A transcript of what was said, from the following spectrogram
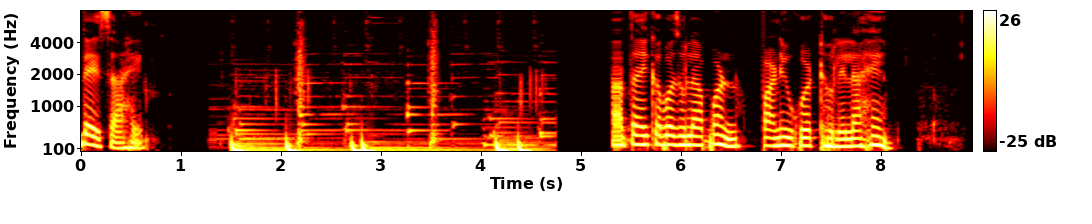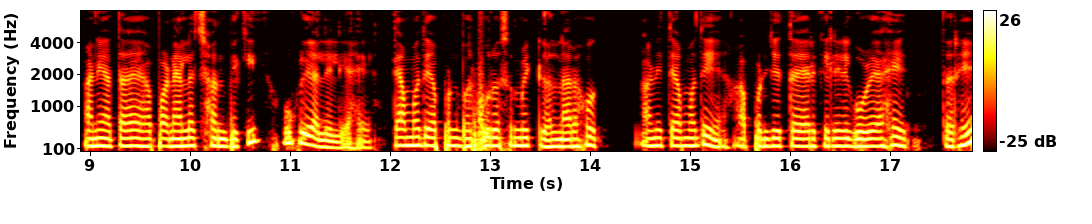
द्यायचा आहे. आता एका बाजूला आपण पाणी उकळत ठेवलेलं आहे. आणि आता ह्या पाण्याला छानपैकी उकळी आलेली आहे. त्यामध्ये आपण भरपूर असं मीठ घालणार आहोत. आणि त्यामध्ये आपण जे तयार केलेले गोळे आहेत तर हे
